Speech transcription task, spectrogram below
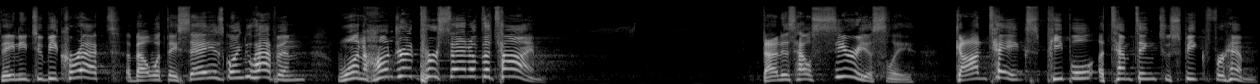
they need to be correct about what they say is going to happen 100% of the time. That is how seriously God takes people attempting to speak for Him.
